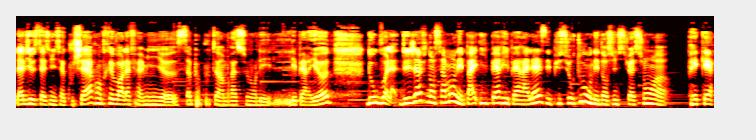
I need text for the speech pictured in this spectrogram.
la vie aux États-Unis ça coûte cher. Rentrer voir la famille, euh, ça peut coûter un bras selon les, les périodes. Donc voilà, déjà financièrement on n'est pas hyper hyper à l'aise et puis surtout on est dans une situation précaire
